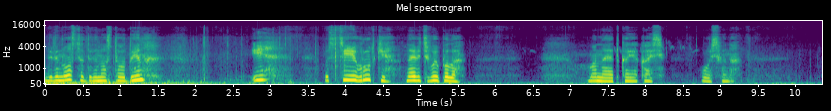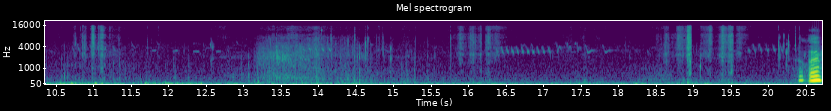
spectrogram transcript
90-91. І ось з цієї грудки навіть випала монетка якась. Ось вона. Але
